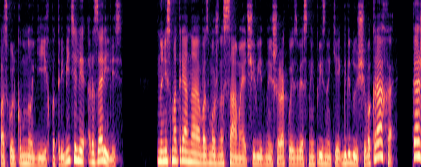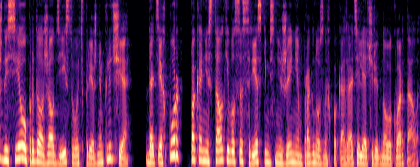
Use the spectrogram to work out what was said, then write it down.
поскольку многие их потребители разорились. Но несмотря на, возможно, самые очевидные и широко известные признаки грядущего краха, каждый SEO продолжал действовать в прежнем ключе, до тех пор, пока не сталкивался с резким снижением прогнозных показателей очередного квартала.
